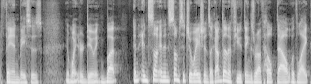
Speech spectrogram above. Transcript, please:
fan bases in what you're doing. But and in some and in some situations like i've done a few things where i've helped out with like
